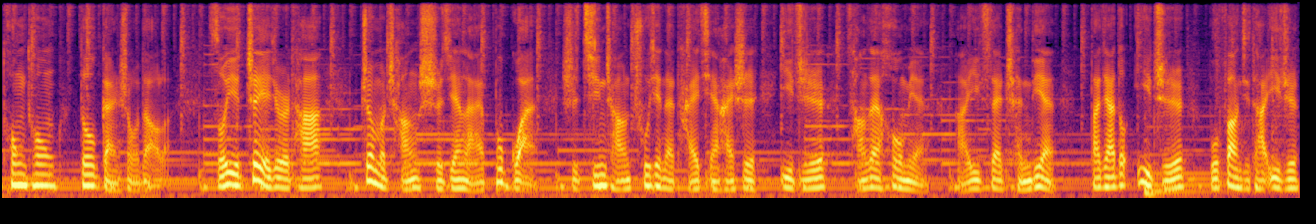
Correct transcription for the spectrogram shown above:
通通都感受到了。所以这也就是他这么长时间来，不管是经常出现在台前，还是一直藏在后面啊，一直在沉淀，大家都一直不放弃他，一直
